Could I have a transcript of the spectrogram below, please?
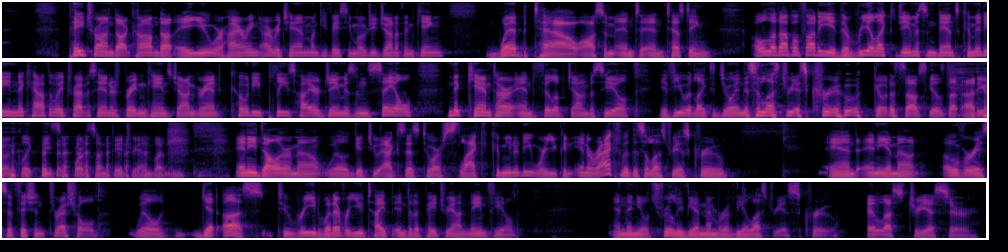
patreon.com.au. We're hiring Ira Chan, Monkey Face Emoji, Jonathan King, WebTow, awesome end to end testing. Ola Dapafadi, the re elect Jamison Dance Committee, Nick Hathaway, Travis Sanders, Braden Keynes, John Grant, Cody, please hire Jamison Sale, Nick Cantar, and Philip John Basile. If you would like to join this illustrious crew, go to softskills.audio and click the support us on Patreon button. Any dollar amount will get you access to our Slack community where you can interact with this illustrious crew and any amount over a sufficient threshold will get us to read whatever you type into the Patreon name field, and then you'll truly be a member of the illustrious crew. Illustriouser.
